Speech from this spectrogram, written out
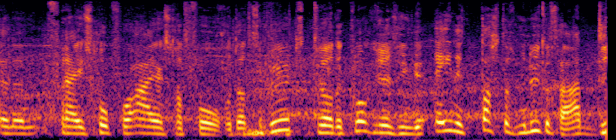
En een vrije schop voor Ajax gaat volgen. Dat gebeurt terwijl de klok richting de 81 minuten gaat. 3-1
